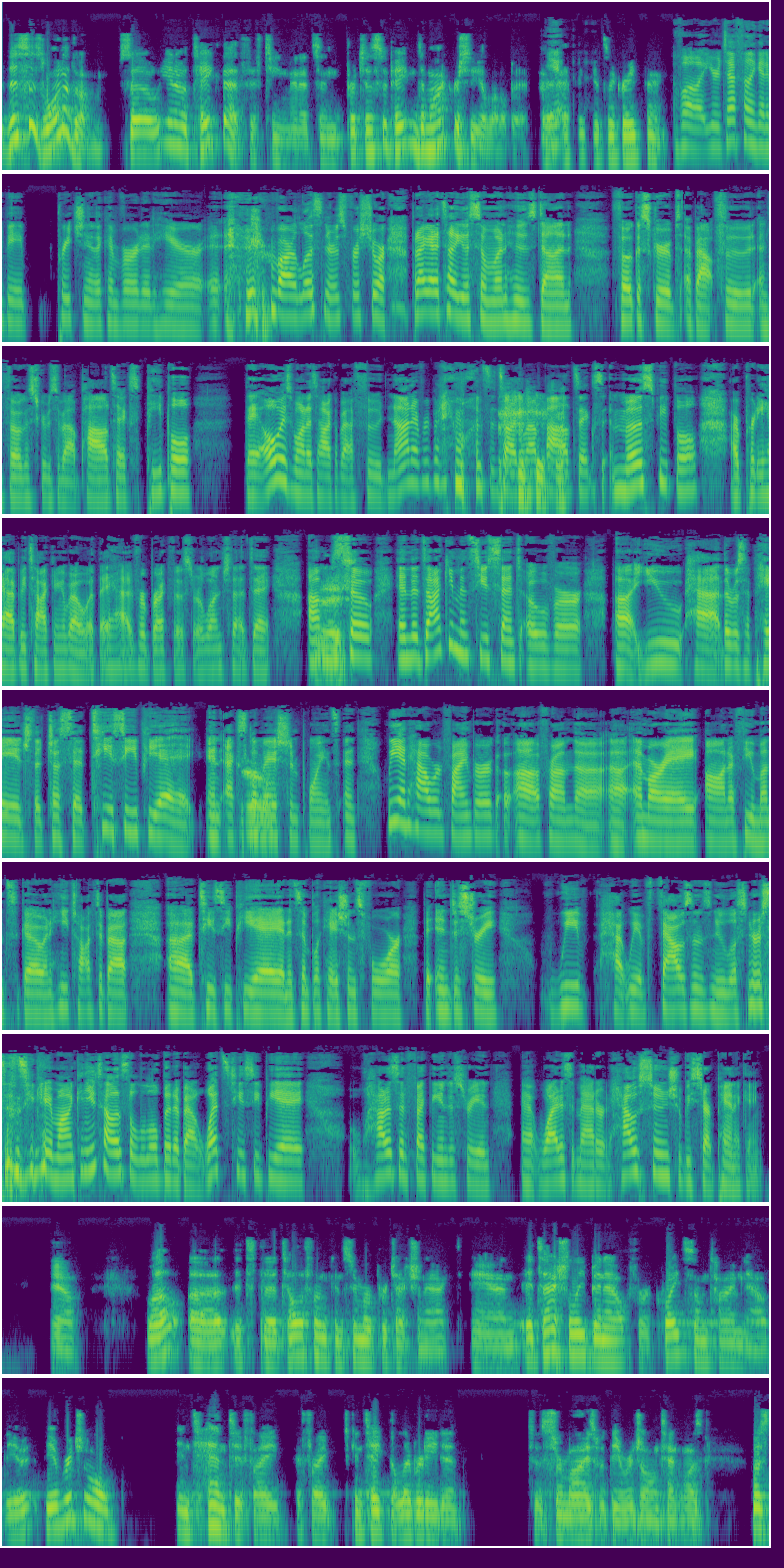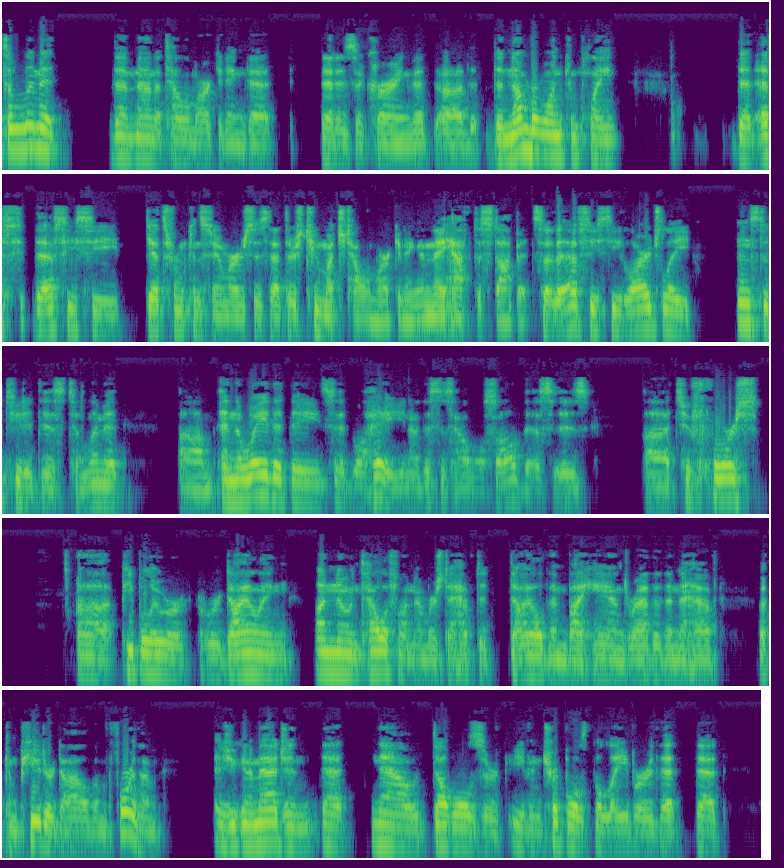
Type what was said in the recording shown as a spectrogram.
This is one of them. So, you know, take that 15 minutes and participate in democracy a little bit. Yeah. I think it's a great thing. Well, you're definitely going to be preaching to the converted here of our listeners for sure. But I got to tell you, as someone who's done focus groups about food and focus groups about politics, people they always want to talk about food. Not everybody wants to talk about politics. Most people are pretty happy talking about what they had for breakfast or lunch that day. Um, nice. So in the documents you sent over, uh, you had, there was a page that just said TCPA in exclamation points. And we had Howard Fienberg, uh, from the, uh, MRA on a few months ago, and he talked about, uh, TCPA and its implications for the industry we've had we have thousands new listeners since you came on. Can you tell us a little bit about what's TCPA? How does it affect the industry, and, and why does it matter? And how soon should we start panicking? Yeah. Well, uh, it's the Telephone Consumer Protection Act, and it's actually been out for quite some time now. the The original intent, if I if I can take the liberty to to surmise what the original intent was, was to limit the amount of telemarketing that that is occurring. That uh, the, the, number one complaint that F, the FCC gets from consumers is that there's too much telemarketing and they have to stop it. So the FCC largely instituted this to limit. Um, and the way that they said, well, hey, you know, this is how we'll solve this is uh, to force uh, people who are who are dialing unknown telephone numbers to have to dial them by hand rather than to have a computer dial them for them as you can imagine, that now doubles or even triples the labor that that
